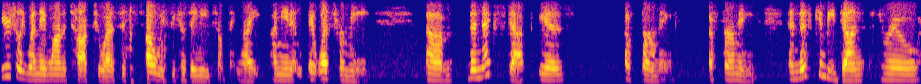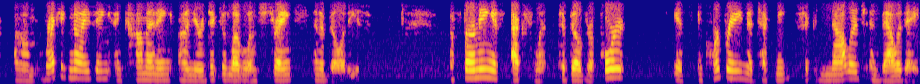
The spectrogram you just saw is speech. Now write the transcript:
usually when they want to talk to us, it's always because they need something, right? I mean, it, it was for me. Um, the next step is affirming, affirming. And this can be done through um, recognizing and commenting on your addicted level and strengths and abilities. Affirming is excellent to build rapport. It's incorporating the technique to acknowledge and validate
